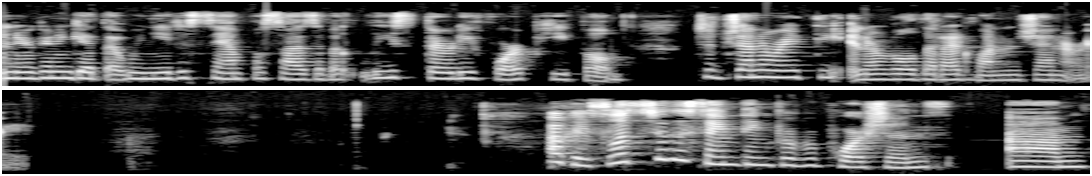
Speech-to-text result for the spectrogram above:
and you're going to get that we need a sample size of at least 34 people to generate the interval that I'd want to generate. Okay, so let's do the same thing for proportions. Um,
